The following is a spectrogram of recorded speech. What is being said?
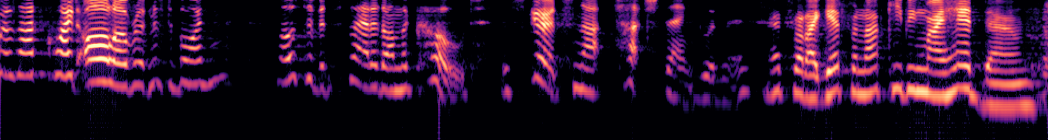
well, not quite all over it, Mr. Boynton. Most of it's splattered on the coat. The skirt's not touched, thank goodness. That's what I get for not keeping my head down.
